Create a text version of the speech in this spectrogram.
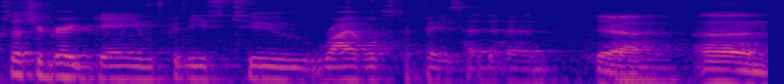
such a great game for these two rivals to face head to head. Yeah. Um,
